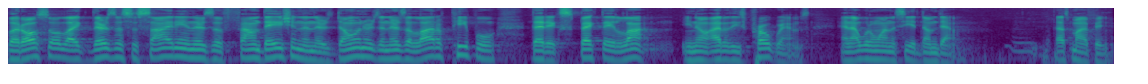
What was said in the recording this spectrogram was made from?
but also like there's a society and there's a foundation and there's donors and there's a lot of people that expect a lot, you know, out of these programs. And I wouldn't want to see it dumbed down. That's my opinion.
